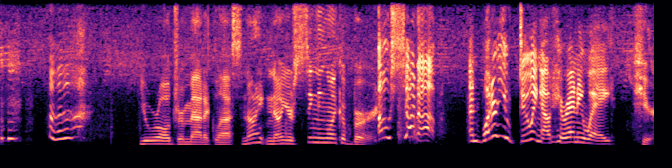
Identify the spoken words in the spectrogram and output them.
You were all dramatic last night, and now you're singing like a bird. Oh, shut up! And what are you doing out here anyway? Here.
